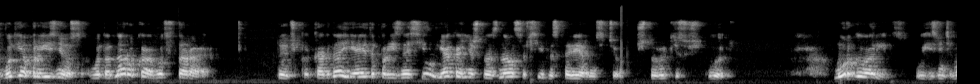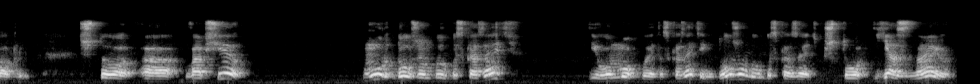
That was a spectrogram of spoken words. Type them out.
вот я произнес, вот одна рука, вот вторая. Точка. Когда я это произносил, я, конечно, знал со всей достоверностью, что руки существуют. Мур говорит, ой, извините, Малкольм, что а, вообще Мур должен был бы сказать, и он мог бы это сказать, или должен был бы сказать, что я знаю,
